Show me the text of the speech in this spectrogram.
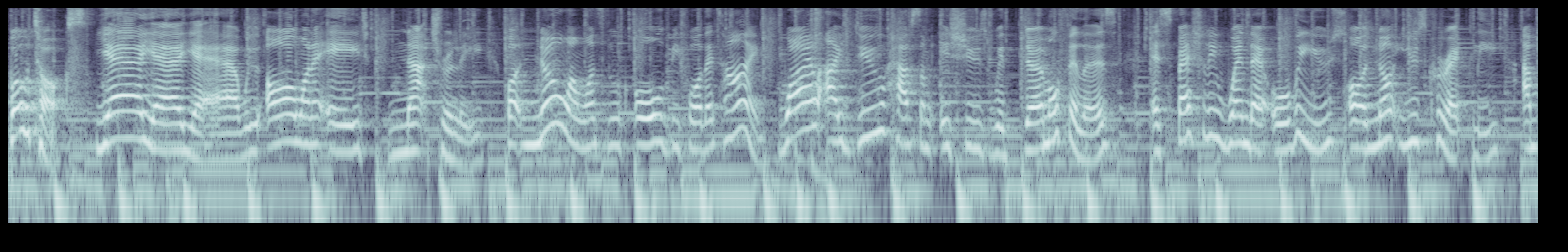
Botox. Yeah, yeah, yeah. We all want to age naturally, but no one wants to look old before their time. While I do have some issues with dermal fillers, especially when they're overused or not used correctly, I'm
